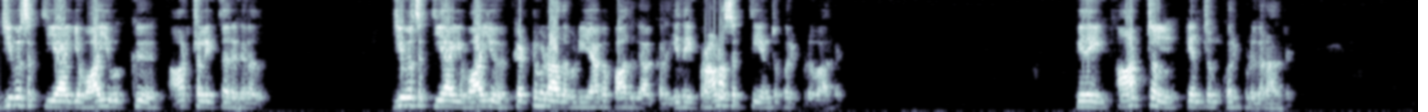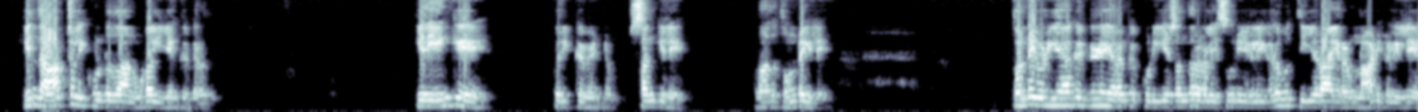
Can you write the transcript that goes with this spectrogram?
ஜீவசக்தியாகிய வாயுவுக்கு ஆற்றலை தருகிறது. ஜீவசக்தியாகிய வாயு கெட்டுவிடாதபடியாக பாதுகாக்கிறது. இதை பிராணசக்தி என்று குறிப்பிடுவார்கள். இதை ஆற்றல் என்றும் குறிப்பிடுகிறார்கள். இந்த ஆற்றலை கொண்டுதான் உடல் இயங்குகிறது. இதை எங்கே பிரிக்க வேண்டும்? சங்கிலே அதாவது தொண்டையிலே. தொண்டை வழியாக கீழே இறங்கக்கூடிய சந்திரகளை சூரியகளை எழுபத்தி ஈராயிரம் நாடுகளிலே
